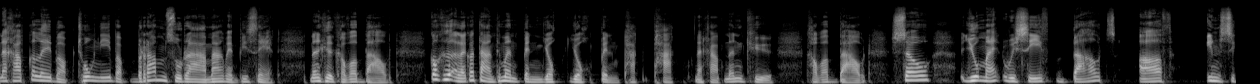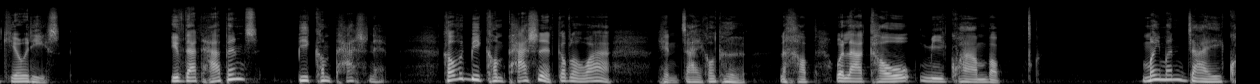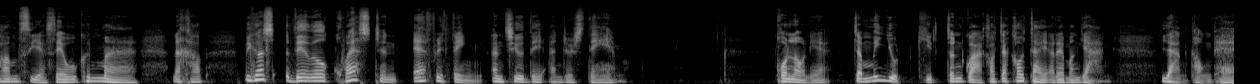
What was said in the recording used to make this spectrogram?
นะครับก็เลยแบบช่วงนี้แบบร่ำสุรามากเป็นพิเศษ นั่นคือคาว่า bout ก็คืออะไรก็ตามที่มันเป็นยกยกเป็นพักๆนะครับนั่นคือคาว่า bout so you might receive bouts of insecurities if that happens be compassionate เขาว่า be compassionate ก็แปลว่าเห็นใจเขาเถอะนะครับ เวลาเขามีความแบบ ไม่มั่นใจความเสียเซลล์ขึ้นมานะครับ because they will question everything until they understand คนเหล่านี้จะไม่หยุดคิดจนกว่าเขาจะเข้าใจอะไรบางอย่าง อย่างถ่องแท้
